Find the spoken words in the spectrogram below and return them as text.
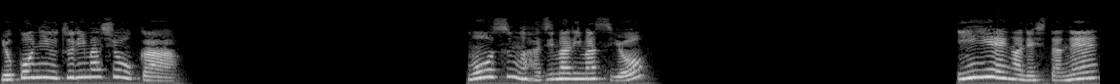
横に移りましょうかもうすぐ始まりますよ。いい映画でしたね。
